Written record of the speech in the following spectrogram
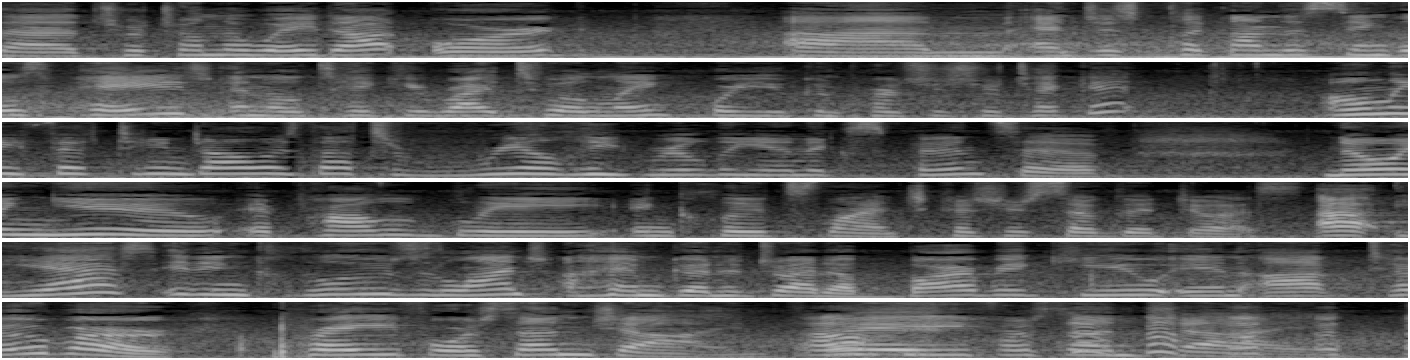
uh, churchontheway.org um, and just click on the singles page, and it'll take you right to a link where you can purchase your ticket. Only $15? That's really, really inexpensive. Knowing you, it probably includes lunch because you're so good to us. Uh, yes, it includes lunch. I am going to try to barbecue in October. Pray for sunshine. Pray Okay. for sunshine.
